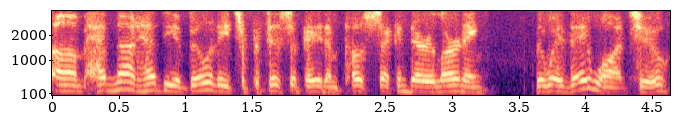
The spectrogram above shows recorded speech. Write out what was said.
um, have not had the ability to participate in post secondary learning the way they want to.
